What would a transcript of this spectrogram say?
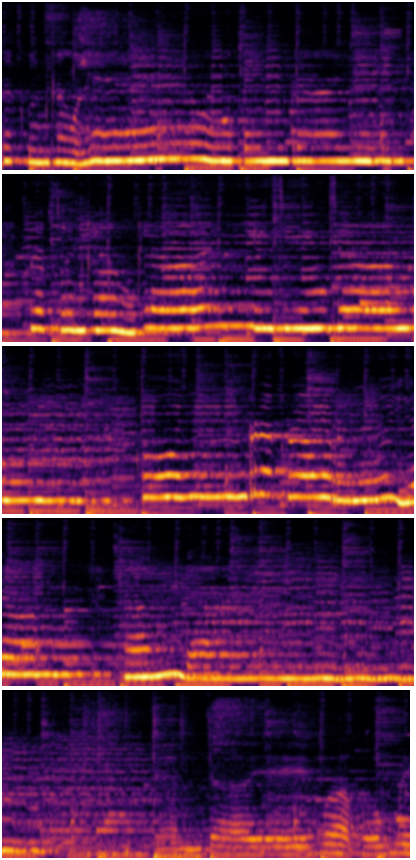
ระคุณเขาแล้วเป็นไรรักจนคลั่งไคล้จริงจัง คุณรักเราหรือยังฉันใดแทนใจว่าผมไม่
